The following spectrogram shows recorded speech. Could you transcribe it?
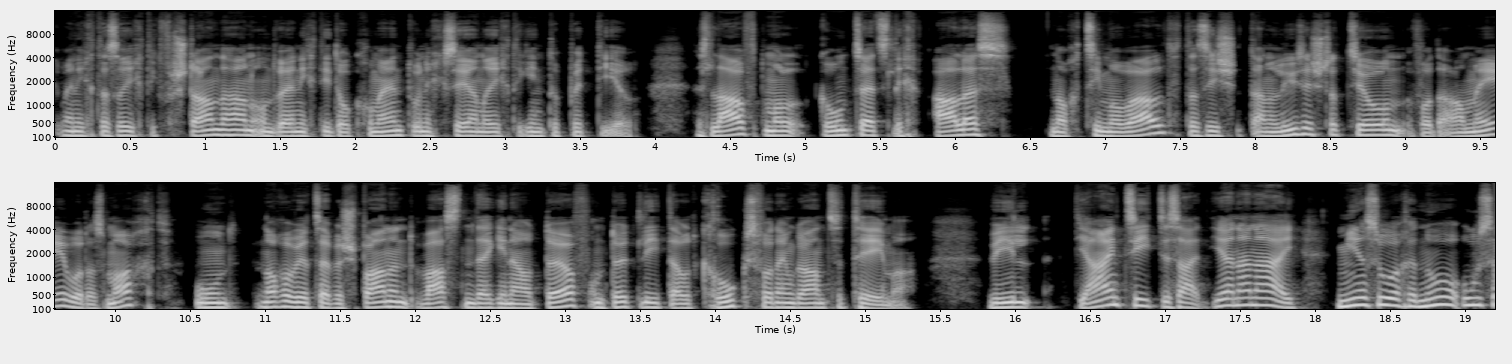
Wenn ich das richtig verstanden habe und wenn ich die Dokumente, die ich habe, richtig interpretiere. Es läuft mal grundsätzlich alles nach Zimmerwald. Das ist die Analysestation von der Armee, wo das macht. Und nachher wird es eben spannend, was denn der genau darf. Und dort liegt auch die Krux von dem ganzen Thema. Weil die eine Seite sagt, ja, nein, nein, wir suchen nur raus,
